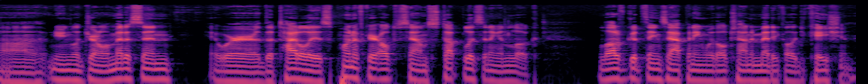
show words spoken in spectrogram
uh, New England Journal of Medicine, where the title is Point of Care Ultrasound Stop Listening and Look. A lot of good things happening with ultrasound in medical education.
